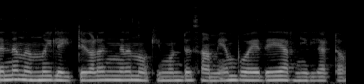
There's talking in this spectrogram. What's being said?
തന്നെ നിന്നു. ലൈറ്റുകൾ ഇങ്ങനെ നോക്കിക്കൊണ്ട് സമയം പോയതേ അറിഞ്ഞില്ല കേട്ടോ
